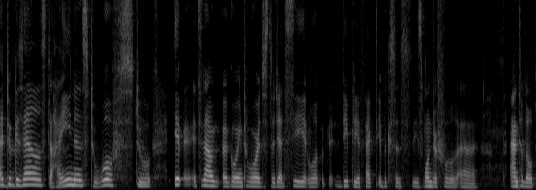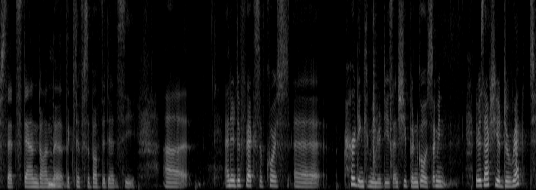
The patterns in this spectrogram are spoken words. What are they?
Uh, to uh, gazelles, to hyenas, to wolves, to it, it's now uh, going towards the Dead Sea. It will uh, deeply affect ibexes, these wonderful uh, antelopes that stand on the, the cliffs above the Dead Sea. Uh, and it affects, of course, uh, herding communities and sheep and goats. I mean, there's actually a direct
